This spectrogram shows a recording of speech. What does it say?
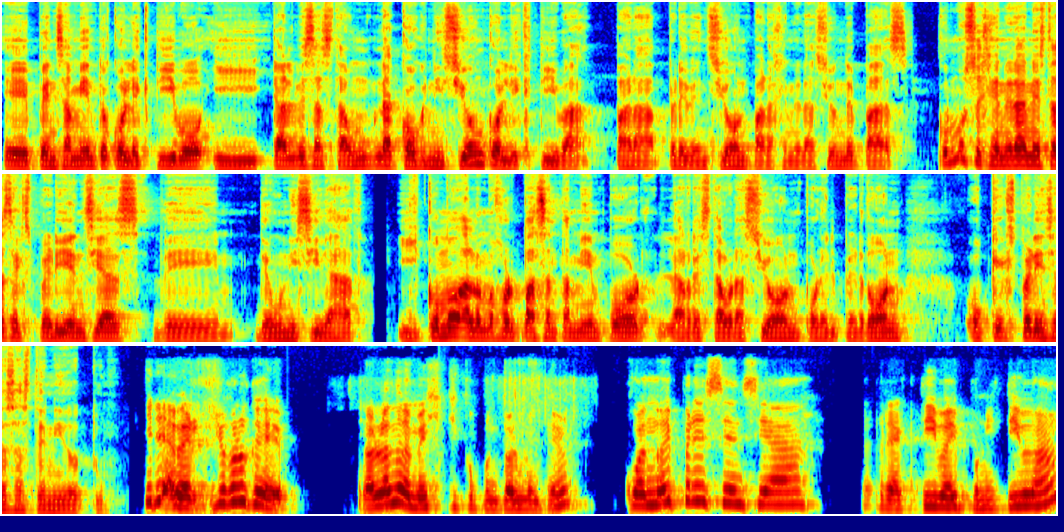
eh, pensamiento colectivo y tal vez hasta una cognición colectiva para prevención, para generación de paz, ¿cómo se generan estas experiencias de, de unicidad y cómo a lo mejor pasan también por la restauración, por el perdón? ¿O qué experiencias has tenido tú? Mire, a ver, yo creo que, hablando de México puntualmente, cuando hay presencia reactiva y punitiva,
